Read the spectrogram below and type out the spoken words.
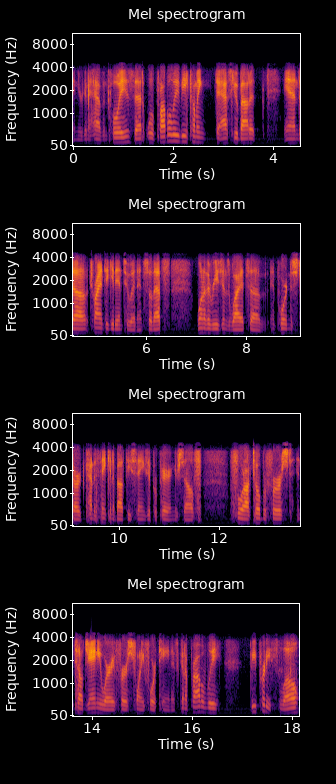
and you're going to have employees that will probably be coming to ask you about it and uh, trying to get into it and so that's one of the reasons why it's uh, important to start kind of thinking about these things and preparing yourself for October 1st until January 1st, 2014. It's going to probably be pretty slow.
